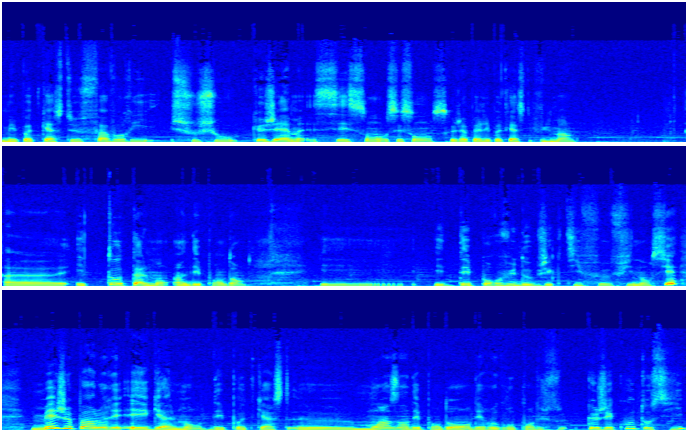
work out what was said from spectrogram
mes podcasts favoris, chouchou, que j'aime. Ce sont, ce sont ce que j'appelle les podcasts humains euh, et totalement indépendants et, et dépourvus d'objectifs financiers. Mais je parlerai également des podcasts euh, moins indépendants, des regroupements, que j'écoute aussi.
